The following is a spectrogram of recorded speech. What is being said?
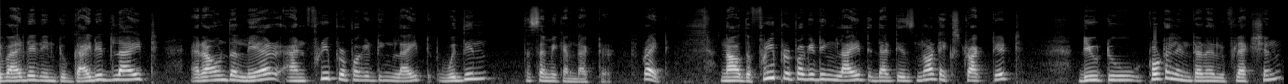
divided into guided light around the layer and free propagating light within the semiconductor right. Now, the free propagating light that is not extracted due to total internal reflection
